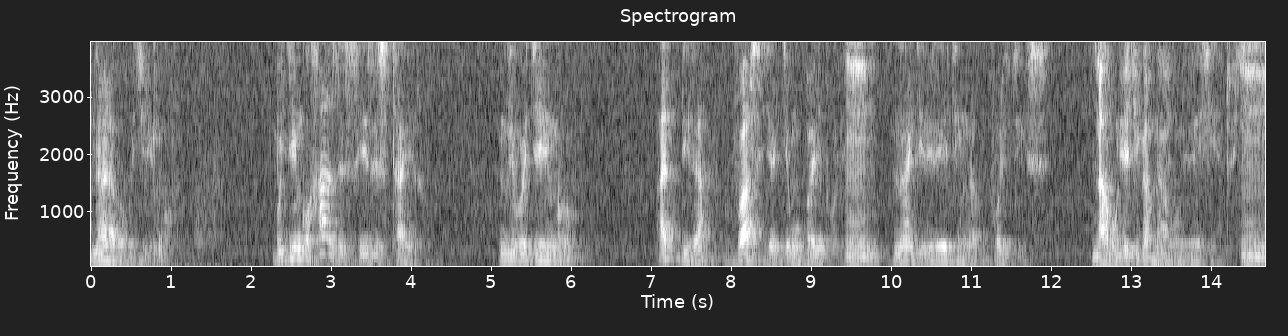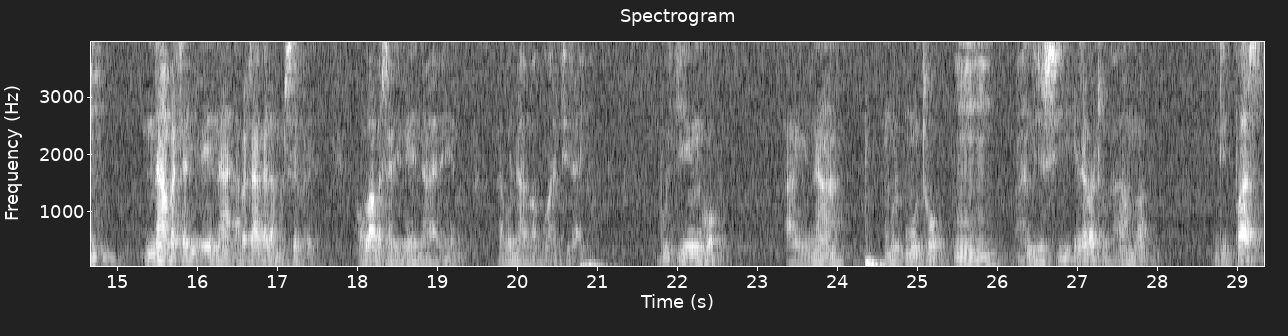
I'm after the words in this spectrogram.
nalaba bugingo bugingo has his style. Nti bugingo addira vasi jajje mu bible Mm. nagiriretinga ku politics. N'abuulira ekigambo nabuulira ekintu kye. Mm. n'abatali bena abatagala museveni oba abatali benaalemu nabo nabakwatirayo bugingo ayina muto. Mm. and you see era batugamba nti past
